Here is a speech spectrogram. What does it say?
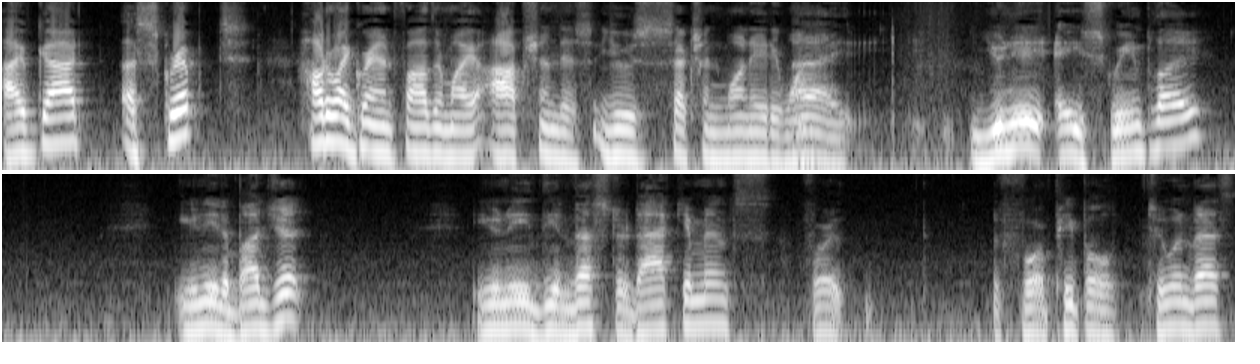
I've got a script. How do I grandfather my option to use Section 181? Uh, you need a screenplay. You need a budget. You need the investor documents for for people to invest,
